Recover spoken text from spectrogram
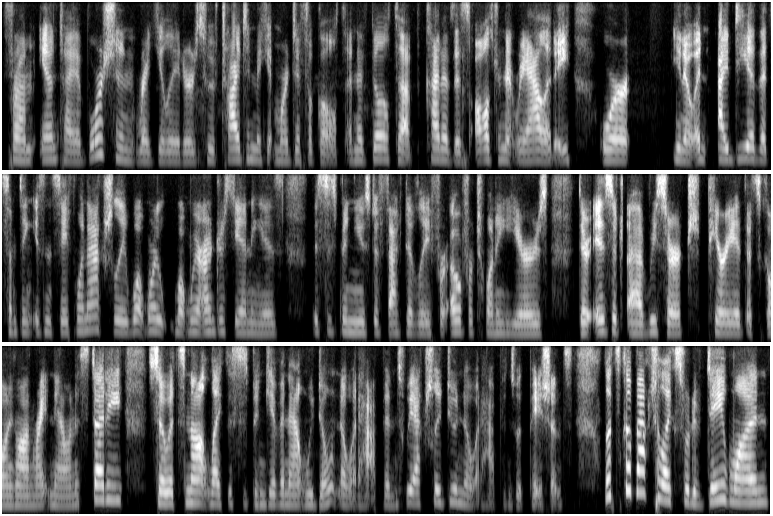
from anti-abortion regulators who have tried to make it more difficult and have built up kind of this alternate reality or you know an idea that something isn't safe when actually what we're what we're understanding is this has been used effectively for over 20 years. There is a, a, research period that's going on right now in a study so it's not like this has been given out and we don't know what happens. We actually do know what happens with patients. Let's go back to like sort of day one.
